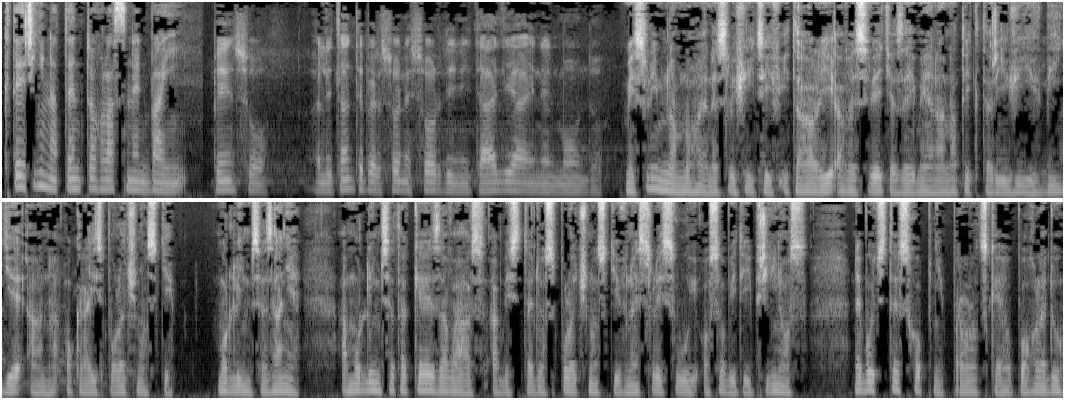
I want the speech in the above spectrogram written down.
kteří na tento hlas nedbají. Penso alle tante persone sorde in Italia e nel mondo. Myslím na mnohé neslyšící v Itálii a ve světě, zejména na ty, kteří žijí v bídě a na okraji společnosti. Modlím se za ně a modlím se také za vás, abyste do společnosti vnesli svůj osobitý přínos, neboť jste schopni prorockého pohledu,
